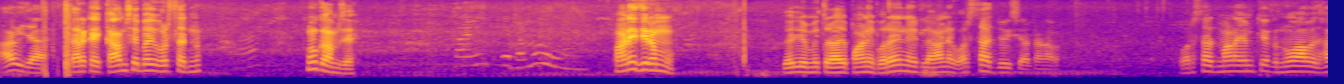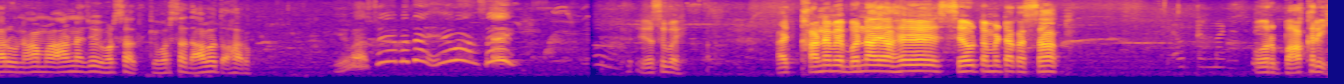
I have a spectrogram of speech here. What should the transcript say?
આવી જા તારે કઈ કામ છે ભાઈ વરસાદનું શું કામ છે પાણીથી રમવું ગલ્યો મિત્ર આ પાણી ભરાય ને એટલે આને વરસાદ જોઈશે અટાણ આવે વરસાદ માણસ એમ કે ન આવે તો સારું ને આમાં આને જોઈ વરસાદ કે વરસાદ આવે તો સારું એવા છે બધા એવા છે યશુભાઈ आज खाने में बनाया है सेव टमाटर का साग और भाखरी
